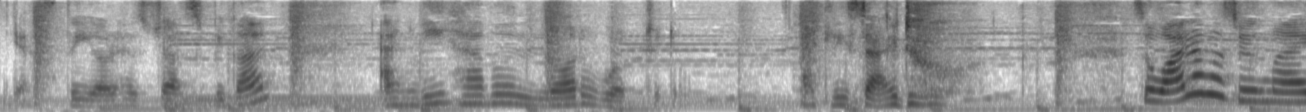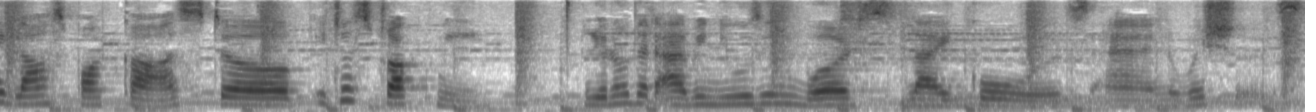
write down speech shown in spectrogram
Yes, the year has just begun, and we have a lot of work to do. At least I do. So, while I was doing my last podcast, uh, it just struck me you know that I've been using words like goals and wishes,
